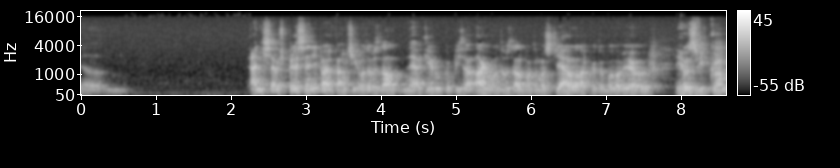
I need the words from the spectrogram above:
no, ani sa už presne nepamätám, či odovzdal nejaký rukopis, ak ho odovzdal, potom ho stiahol, ako to bolo v jeho, jeho zvykom.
